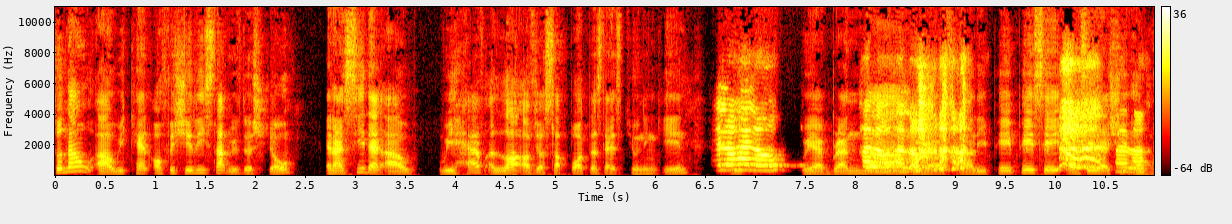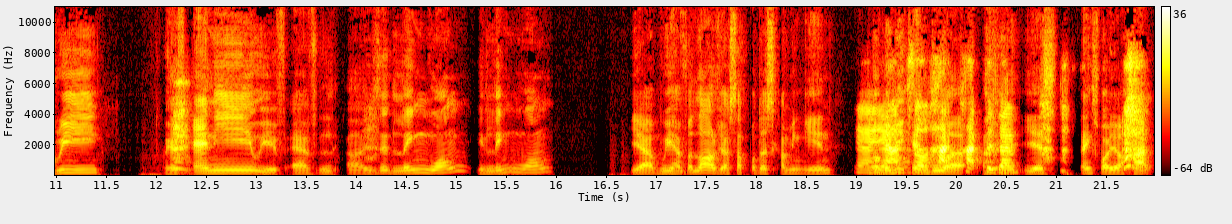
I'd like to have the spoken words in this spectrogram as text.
So now uh, we can officially start with the show. And i see that uh, we have a lot of your supporters that is tuning in hello hello we have Brenda. Hello, hello. We have Li Pei Pei say, uh, say that she Hello. agree. We have Annie. We have uh, is it Ling Wong? In Ling Wong. Yeah, we have a lot of your supporters coming in. yeah So yeah maybe you so can do heart, a heart to them yes. Thanks for your heart.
